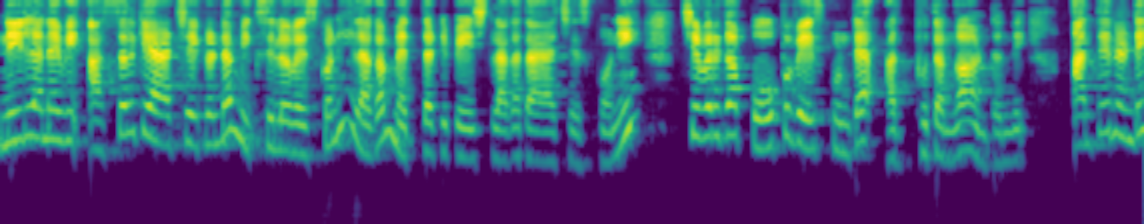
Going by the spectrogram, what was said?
నీళ్ళు అనేవి అస్సలకి యాడ్ చేయకుండా మిక్సీలో వేసుకొని ఇలాగ మెత్తటి పేస్ట్ లాగా తయారు చేసుకొని చివరిగా పోపు వేసుకుంటే అద్భుతంగా ఉంటుంది. అంతేనండి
